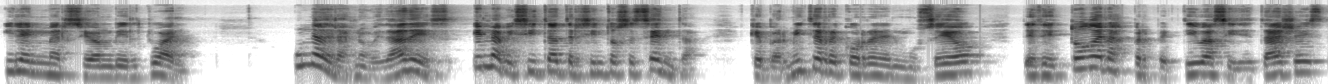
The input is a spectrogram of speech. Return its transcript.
y la inmersión virtual. Una de las novedades es la visita 360, que permite recorrer el museo desde todas las perspectivas y detalles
